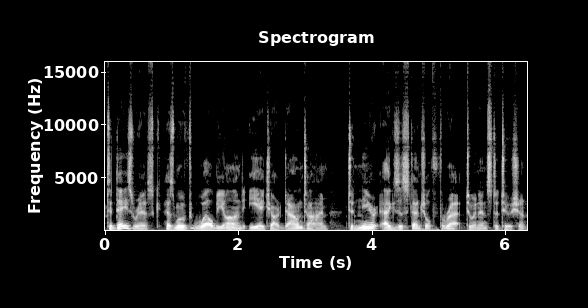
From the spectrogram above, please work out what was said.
Today's risk has moved well beyond EHR downtime to near existential threat to an institution,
